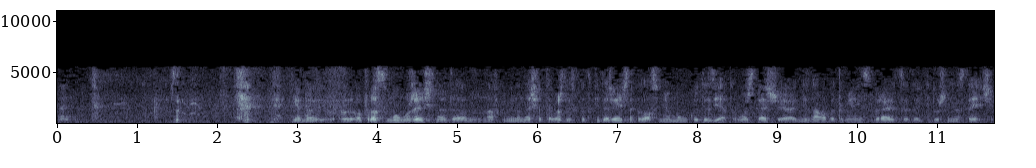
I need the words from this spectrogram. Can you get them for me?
это? Не, ну вопрос мум у женщины, это навкамина насчет того, что кто-то кидает женщина, оказался у нее мум, какой-то изъят. Он может сказать, что я не знал об этом, я не собираюсь, это кидуша не настоящий.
